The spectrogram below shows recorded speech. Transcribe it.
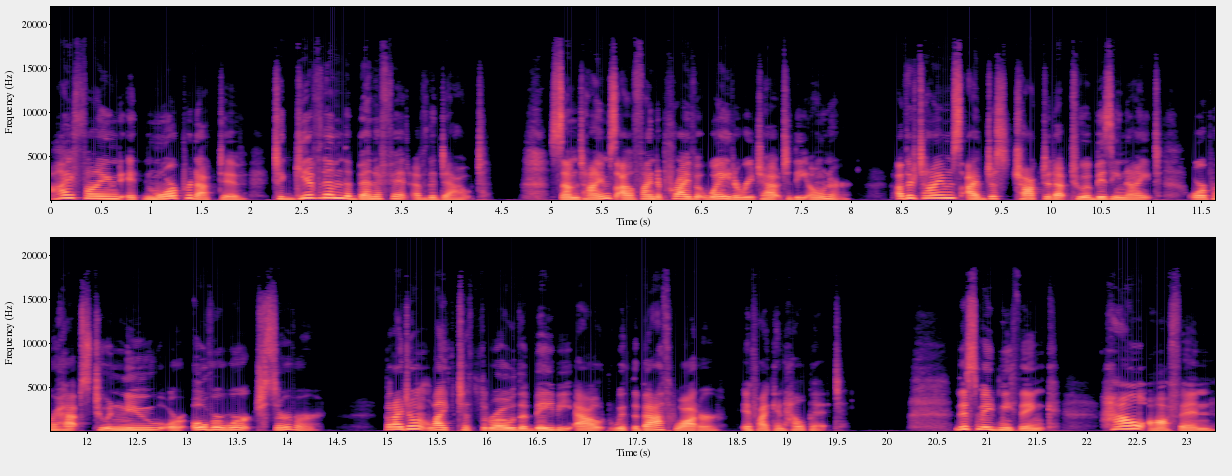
I find it more productive to give them the benefit of the doubt. Sometimes I'll find a private way to reach out to the owner. Other times I've just chalked it up to a busy night, or perhaps to a new or overworked server. But I don't like to throw the baby out with the bathwater if I can help it. This made me think how often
